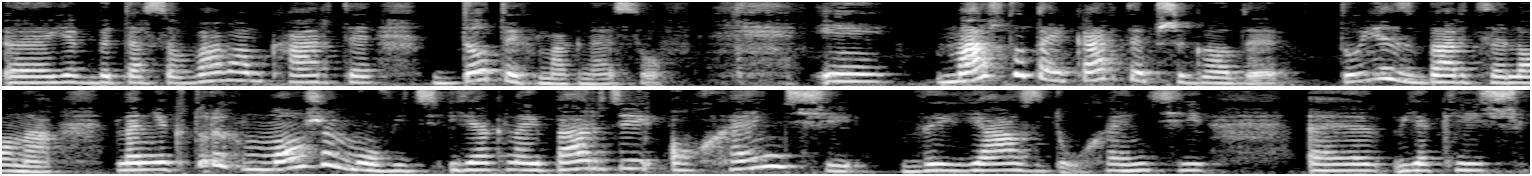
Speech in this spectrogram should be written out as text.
e, jakby tasowałam karty do tych magnesów. I masz tutaj kartę przygody. Tu jest Barcelona. Dla niektórych może mówić jak najbardziej o chęci wyjazdu, chęci jakiejś,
